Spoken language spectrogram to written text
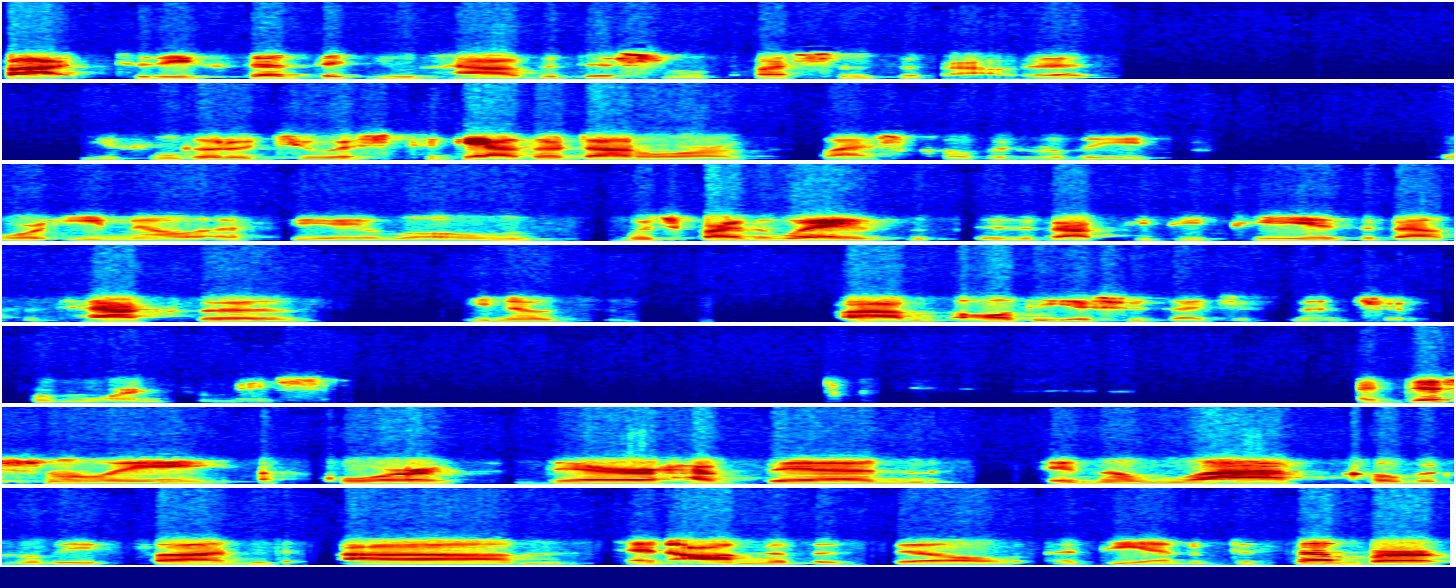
But to the extent that you have additional questions about it, you can go to jewishtogether.org slash COVID relief or email SBA loans, which by the way is, is about PPP, is about the taxes, you know, um, all the issues I just mentioned for more information. Additionally, of course, there have been in the last COVID relief fund, um, an omnibus bill at the end of December,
